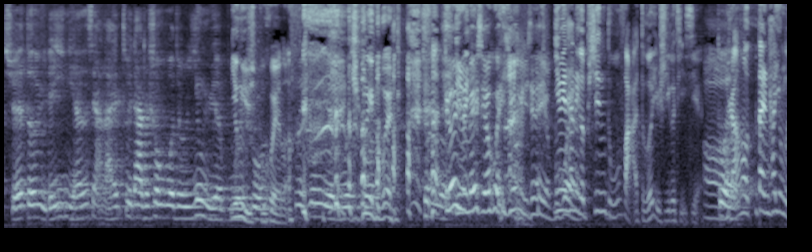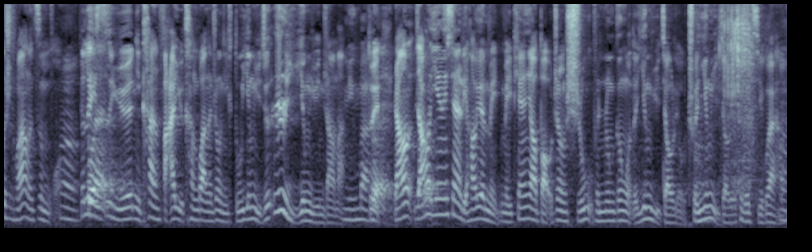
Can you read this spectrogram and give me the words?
学德语这一年下来，最大的收获就是英语也不会英语说不会了对，英语也不会说，英语不会，德语没学会，英语现在也不会。因为它那个拼读法，德语是一个体系。哦，对然后，但是它用的是同样的字母，嗯就类似于你看法语看惯了之后，你读英语就日语英语，你知道吗？明白对对，然后，然后因为现在李浩月每每天要保证十五分钟跟我的英语交流，纯英语交流，特别奇怪啊。嗯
